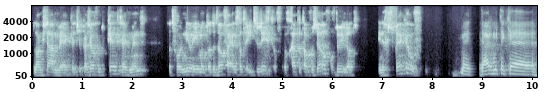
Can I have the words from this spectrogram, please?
lang samenwerkt, dat je elkaar zo goed kent op een gegeven moment, dat voor nieuw iemand dat het wel fijn is dat er iets ligt. Of, of gaat het dan vanzelf? Of doe je dat in de gesprekken? Of? Nee, daar moet ik uh,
